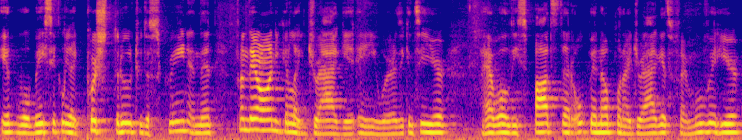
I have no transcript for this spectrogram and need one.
it will basically like push through to the screen and then from there on you can like drag it anywhere. As you can see here I have all these spots that open up when I drag it. So if I move it here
